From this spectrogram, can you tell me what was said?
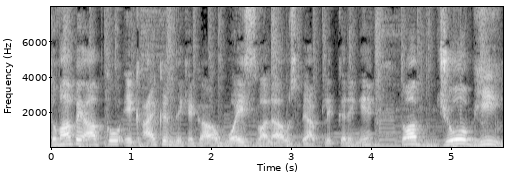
तो वहाँ पे आपको एक आइकन दिखेगा वॉइस वाला, उस पर आप क्लिक करेंगे। तो आप जो भी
